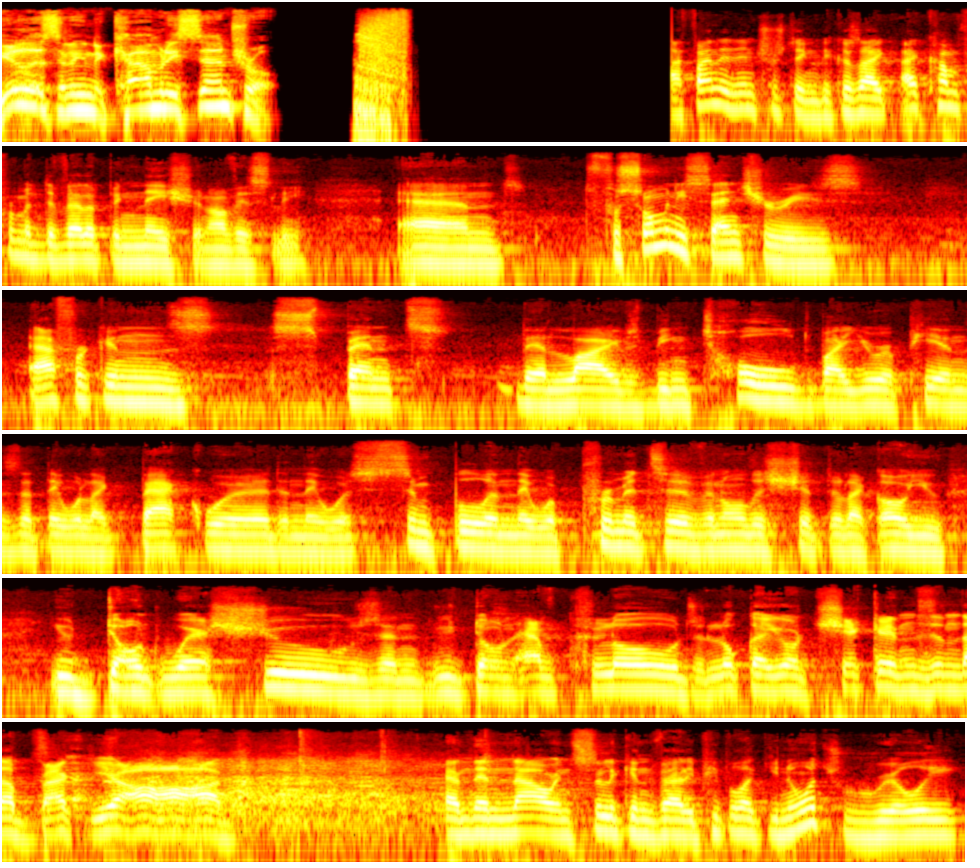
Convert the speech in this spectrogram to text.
You're listening to Comedy Central. I find it interesting because I, I come from a developing nation, obviously. And for so many centuries, Africans spent their lives being told by Europeans that they were like backward and they were simple and they were primitive and all this shit. They're like, oh, you, you don't wear shoes and you don't have clothes look at your chickens in the backyard. and then now in Silicon Valley, people are like, you know what's really,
